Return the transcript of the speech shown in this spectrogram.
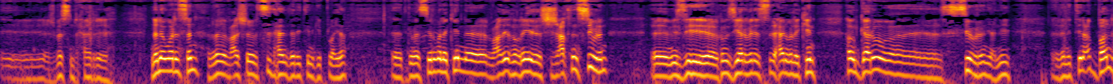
إيه، عجباس الحار أنا ورنسن مع الشباب تسدحان ثلاثين كي بلايا آه، تكما السير ولكن آه، بعضي نغني السيورن آه، مزي كم زيار ولا السدحان ولكن هم قالوا آه، السيورن يعني لأن تلعب بان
